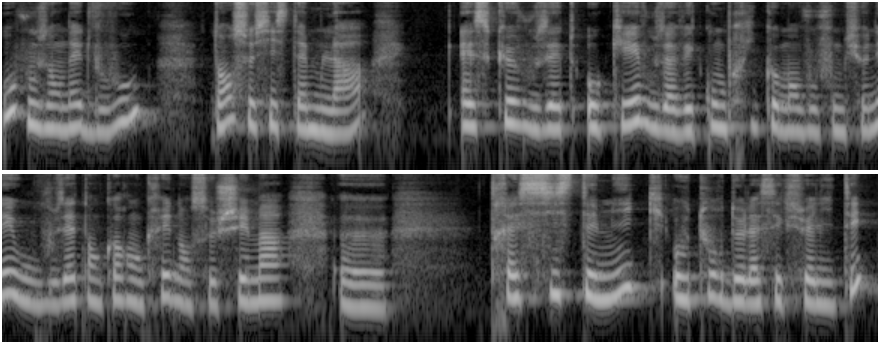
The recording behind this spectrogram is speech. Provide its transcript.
où vous en êtes vous dans ce système-là, est-ce que vous êtes OK, vous avez compris comment vous fonctionnez ou vous êtes encore ancré dans ce schéma euh, très systémique autour de la sexualité?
